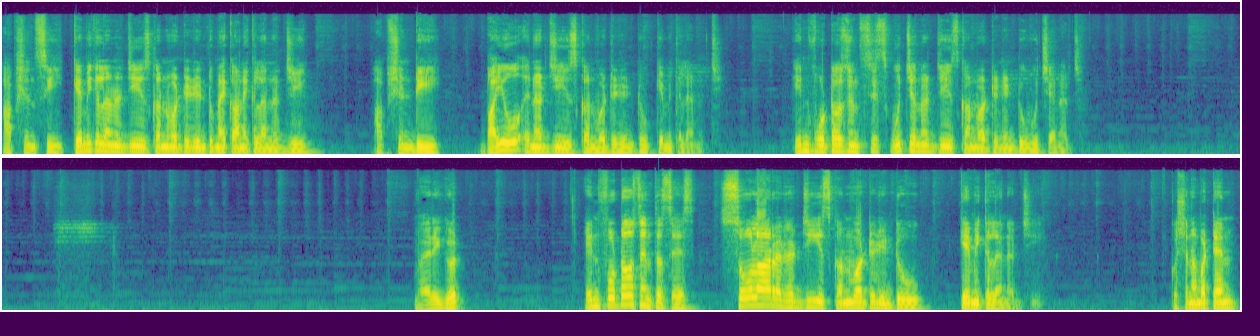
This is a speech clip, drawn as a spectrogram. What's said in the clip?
Option C, chemical energy is converted into mechanical energy. Option D, bioenergy is converted into chemical energy. In photosynthesis, which energy is converted into which energy? Very good. In photosynthesis, solar energy is converted into chemical energy. Question number 10.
